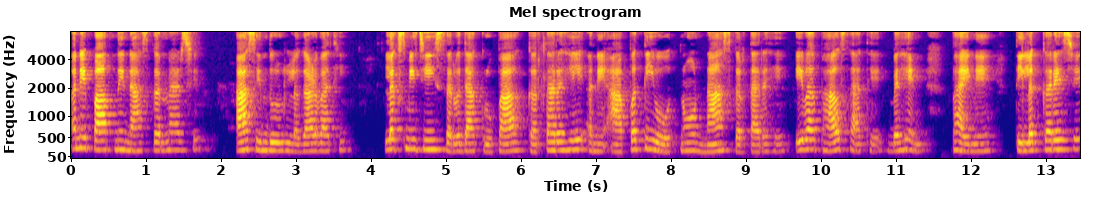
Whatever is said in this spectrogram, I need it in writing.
અને પાપને નાશ કરનાર છે. આ સિંદૂર લગાડવાથી લક્ષ્મીજી સર્વદા કૃપા કરતા રહે અને આપત્તિઓનો નાશ કરતા રહે એવા ભાવ સાથે બહેન ભાઈને તિલક કરે છે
